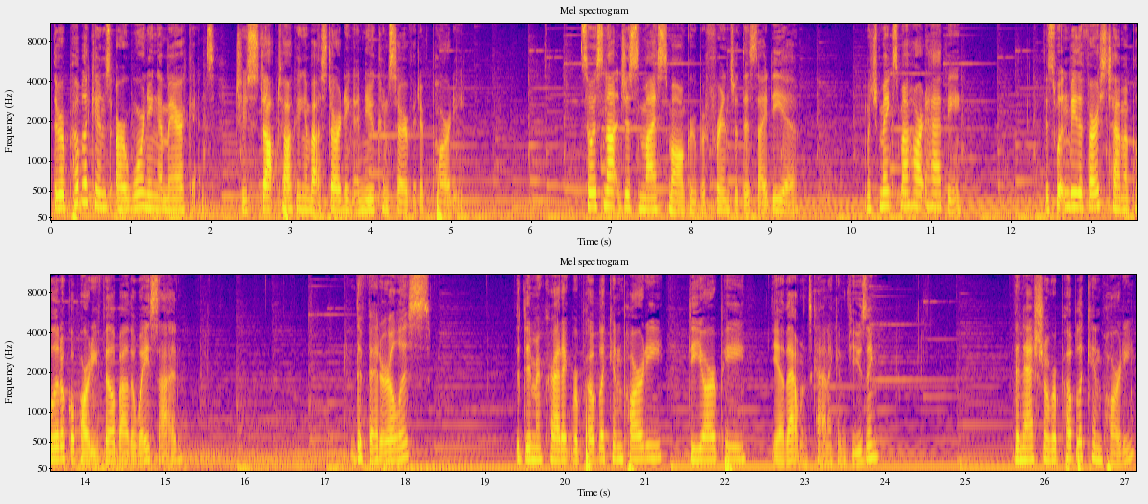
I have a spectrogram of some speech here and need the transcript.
the Republicans are warning Americans to stop talking about starting a new conservative party. So it's not just my small group of friends with this idea, which makes my heart happy. This wouldn't be the first time a political party fell by the wayside. The Federalists, the Democratic Republican Party, DRP, yeah, that one's kind of confusing. The National Republican Party,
